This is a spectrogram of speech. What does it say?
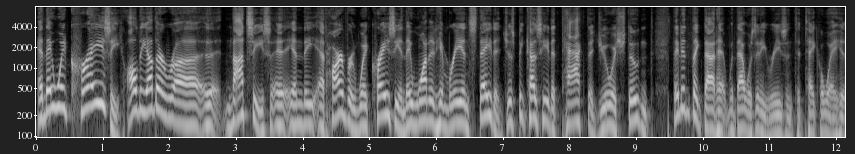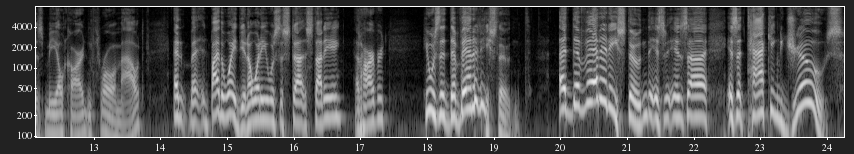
and they went crazy. All the other uh, Nazis in the at Harvard went crazy, and they wanted him reinstated just because he'd attacked a Jewish student. They didn't think that had, that was any reason to take away his meal card and throw him out. And by the way, do you know what he was stu- studying at Harvard? He was a divinity student. A divinity student is is uh, is attacking Jews.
